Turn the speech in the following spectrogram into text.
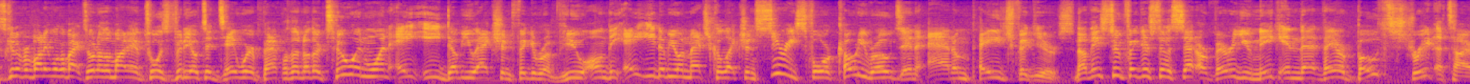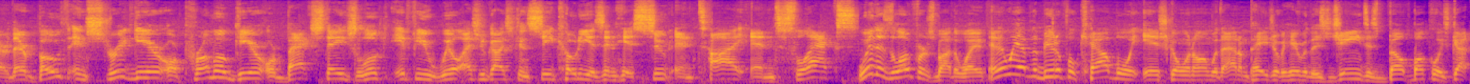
What is good everybody? Welcome back to another My Damn Toys video. Today we're back with another 2-in-1 AEW action figure review on the AEW Unmatched Collection Series 4 Cody Rhodes and Adam Page figures. Now these two figures to the set are very unique in that they are both street attire. They're both in street gear or promo gear or backstage look if you will. As you guys can see Cody is in his suit and tie and slacks with his loafers by the way. And then we have the beautiful cowboy-ish going on with Adam Page over here with his jeans, his belt buckle. He's got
